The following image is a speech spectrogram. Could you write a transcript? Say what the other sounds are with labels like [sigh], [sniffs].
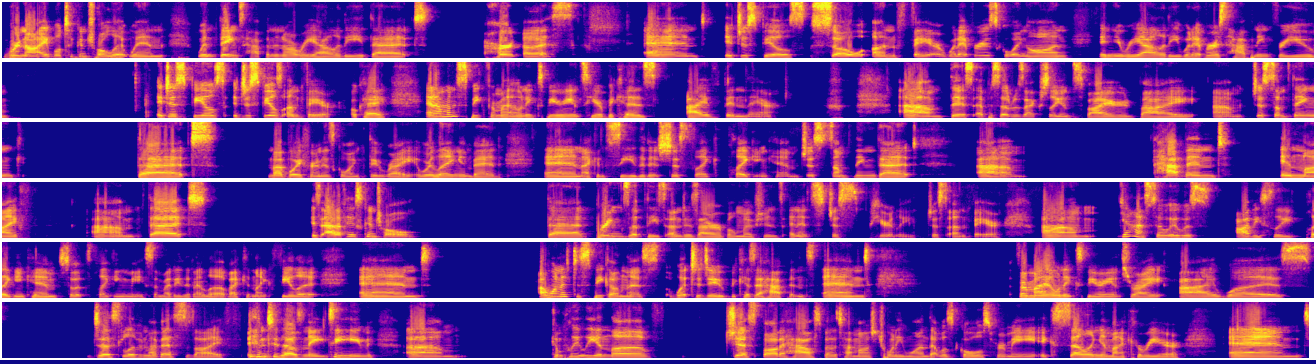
we're not able to control it when when things happen in our reality that hurt us. And it just feels so unfair. Whatever is going on in your reality whatever is happening for you it just feels it just feels unfair okay? And i'm going to speak from my own experience here because i've been there. [laughs] Um, this episode was actually inspired by um, just something that my boyfriend is going through, right? We're laying in bed and I can see that it's just like plaguing him, just something that um, happened in life um, that is out of his control, that brings up these undesirable emotions, and it's just purely just unfair. Um, yeah, so it was obviously plaguing him, so it's plaguing me, somebody that I love. I can like feel it. And I wanted to speak on this, what to do, because it happens. And from my own experience, right, I was just living my best life [laughs] in 2018, um, completely in love. Just bought a house by the time I was 21. That was goals for me, excelling in my career. And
